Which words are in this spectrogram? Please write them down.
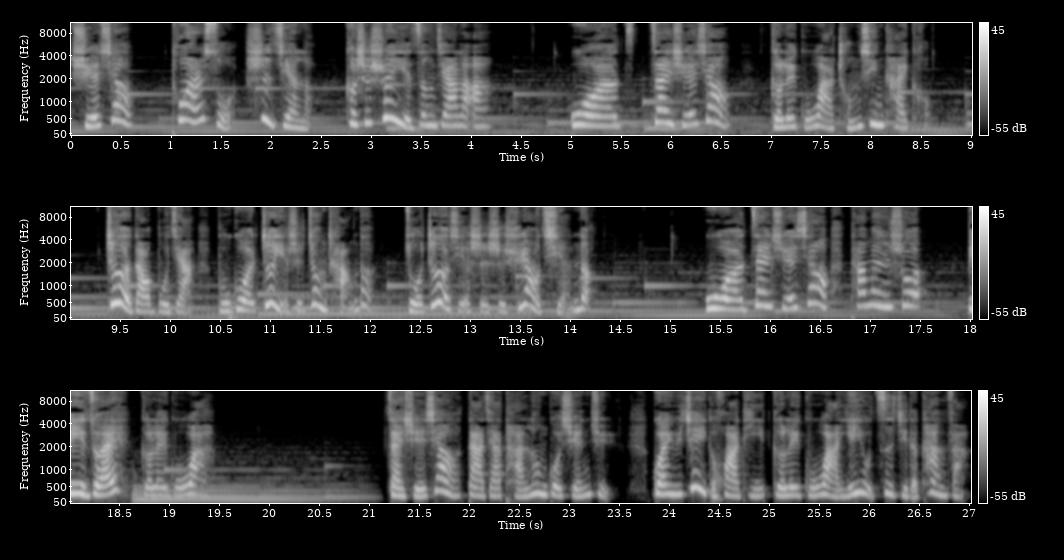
学校托儿所是建了，可是税也增加了啊！我在学校。”格雷古瓦重新开口：“这倒不假，不过这也是正常的。做这些事是需要钱的。”我在学校，他们说：“闭嘴，格雷古瓦。”在学校，大家谈论过选举。关于这个话题，格雷古瓦也有自己的看法。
